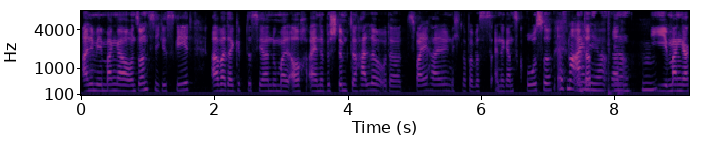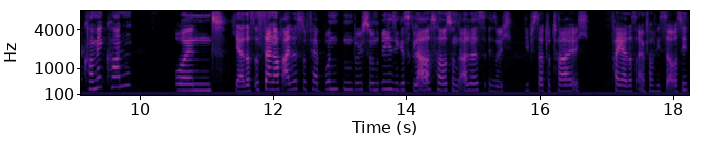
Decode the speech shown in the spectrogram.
Anime, Manga und sonstiges geht, aber da gibt es ja nun mal auch eine bestimmte Halle oder zwei Hallen, ich glaube aber es ist eine ganz große, Da ist nur Und eine, das ja. ist dann ja. Hm. die Manga Comic Con. Und ja, das ist dann auch alles so verbunden durch so ein riesiges Glashaus und alles. Also ich lieb's da total. Ich feiere das einfach, wie es da aussieht.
